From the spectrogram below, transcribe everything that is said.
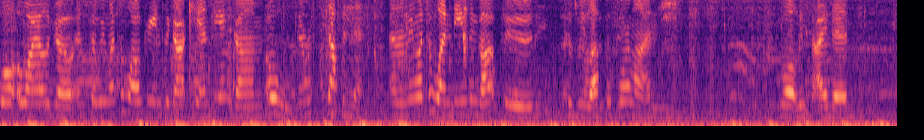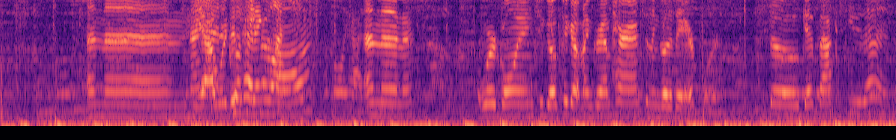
well, a while ago and so we went to Walgreens and got candy and gum. Oh, there was stuff in this. And then we went to Wendy's and got food because we left before lunch. Well, at least I did. And then, And yeah, we're just heading for lunch. home. That's all I had. And then we're going to go pick up my grandparents and then go to the airport. So get back to you then.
